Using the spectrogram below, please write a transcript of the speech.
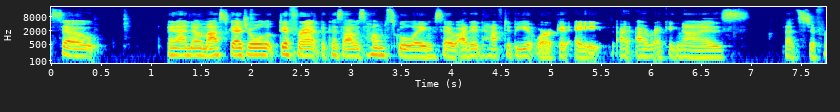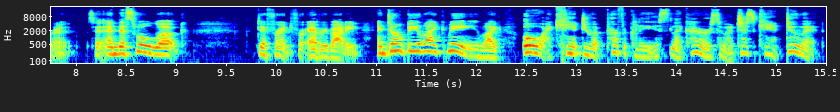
So, and I know my schedule looked different because I was homeschooling, so I didn't have to be at work at eight. I, I recognize that's different. So, and this will look different for everybody. And don't be like me, like, oh, I can't do it perfectly. It's like her, so I just can't do it.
